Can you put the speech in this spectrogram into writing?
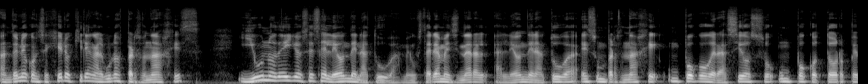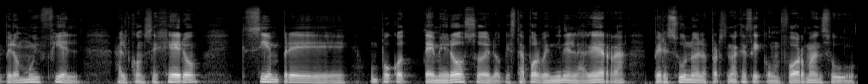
Antonio Consejero giran algunos personajes y uno de ellos es el León de Natuba. Me gustaría mencionar al, al, León de Natuba. Es un personaje un poco gracioso, un poco torpe, pero muy fiel al consejero, siempre un poco temeroso de lo que está por venir en la guerra, pero es uno de los personajes que conforman su,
